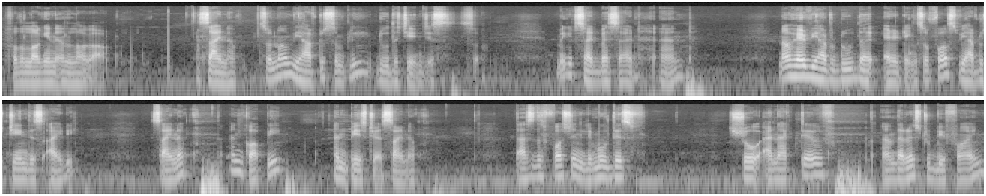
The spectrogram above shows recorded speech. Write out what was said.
for the login and logout sign up. So now we have to simply do the changes. So make it side by side. And now here we have to do the editing. So first we have to change this id sign up and copy and paste here sign up. That's the first thing. Remove this show inactive and the rest would be fine.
